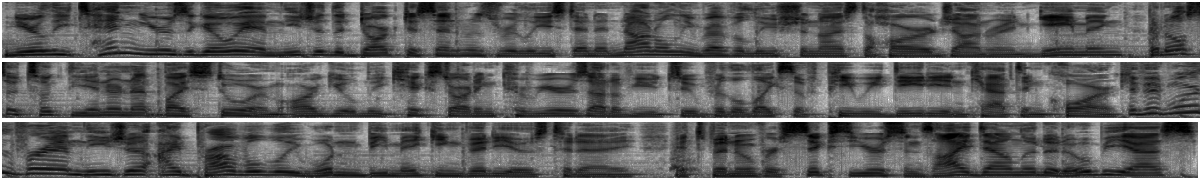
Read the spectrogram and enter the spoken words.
Nearly 10 years ago, Amnesia The Dark Descent was released and it not only revolutionized the horror genre in gaming, but also took the internet by storm, arguably kickstarting careers out of YouTube for the likes of Pee Wee Dee and Captain Quark. If it weren't for Amnesia, I probably wouldn't be making videos today. It's been over 6 years since I downloaded OBS,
